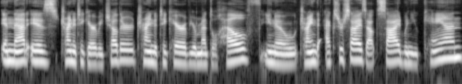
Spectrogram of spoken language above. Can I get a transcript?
And that is trying to take care of each other, trying to take care of your mental health, you know, trying to exercise outside when you can.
